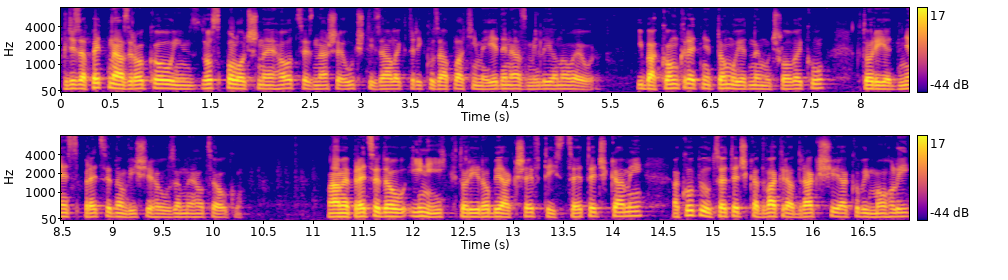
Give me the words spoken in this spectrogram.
kde za 15 rokov im zo spoločného cez naše účty za elektriku zaplatíme 11 miliónov eur. Iba konkrétne tomu jednému človeku, ktorý je dnes predsedom vyššieho územného celku. Máme predsedov iných, ktorí robia kšefty s CT a kúpujú CT dvakrát drahšie, ako by mohli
